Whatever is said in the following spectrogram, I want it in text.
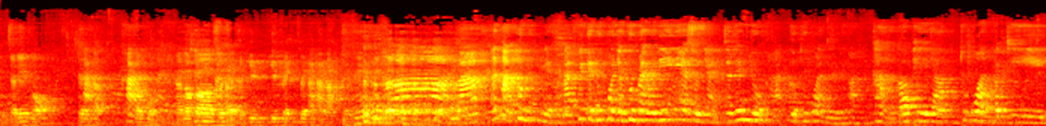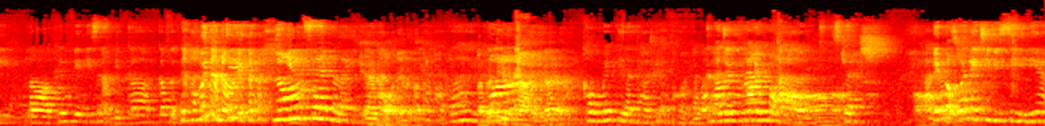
มันจะเรียกร้องใช่ไหมครับค่ะครับผมนะแล้วก็ส่วนใหญ่จะกินกินเหล็กเป็นอาหารหลักอ่านะงั้นถามคุณเนี่ยเห็นไหมฟิตกันทุกคนอย่างคุณไบรโอนี่เนี่ยส่วนใหญ่จะเล่นโย คะค่ะก็พยายามทุกวันบางทีรอขึ้นบินที่สนามบินก็ก็ฝึกได้เฮ้ยถามจริงเนาะยืดเส้นอะไรที่ airport เนี่ยเหรอครับที่แอร์พอร์ตได้มันไม่มีเวลาอย่างนี้ได้เหรอ คงไม่ตีลังกาที่ airport แต่ว่าอาจจะท่าเป็นหมอเอ่อ stretch อ๋อเห็นบอกว่าใน TVC เนี่ย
